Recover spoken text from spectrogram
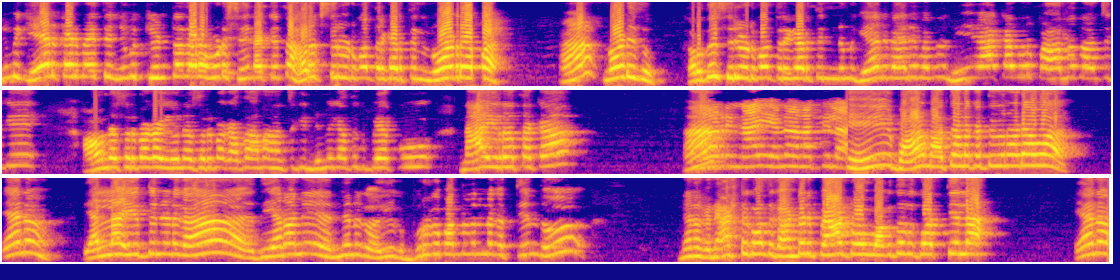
ನಿಮ್ಗೆ ಏನ್ ಕಡಿಮೆ ಐತಿ? ನಿಮ್ಗೆ ಕಿಂಟದಾರ ಹುಡ ಸೀನಕ್ಕಿಂತ ಹರಕ್ ಸಿರಿ ಉಡ್ಕೊಂಡ್ ತಿರ್ಗಾಡ್ತೀನಿ. ನೋಡ್ರಪ್ಪ. ಹಾ ನೋಡಿದು. ಹರದು ಸಿರಿ ಉಡ್ಕೊಂಡ್ ತಿರ್ಗಾಡ್ತೀನಿ. ನಿಮ್ಗೆ ಏನ್ ವ್ಯಾಲಿ ಬಂದ್ರೆ ನೀವ್ ಯಾಕಂದ್ರ ಪಾಲದ ಹಂಚಿಗೆ ಅವನ ಹೆಸರು ಮ್ಯಾಗ ಇವನ ಹೆಸರು ಮ್ಯಾಗ ಅದಾನ ಹಂಚಿಗೆ ನಿಮಗೆ ಅದಕ್ಕೆ ಬೇಕು? ನಾ ಇರತಕ? ನೋಡ್ರಿ ನಾ ಏನೋ ಅನ್ನತ್ತಿಲ್ಲ ಏ ಬಾಳ್ ಮಾತಾಡಕತ್ತಿದ್ ನೋಡಿ ಅವ. ಏನು? ಎಲ್ಲಾ ಇದ್ದು ನಿನಗ ಏನೋ ನೀ ನಿನಗ ಈಗ ಬುರ್ಗ ಬಂದದ ನಿನಗ ತಿಂದು ನಿನಗ ನೆಟ್ಟಗ ಒಂದು ಗಂಡನ ಪ್ಯಾಂಟ್ ಹೋಗಿ ಒಗ್ದದ್ ಗೊತ್ತಿಲ್ಲ. ಏನು?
